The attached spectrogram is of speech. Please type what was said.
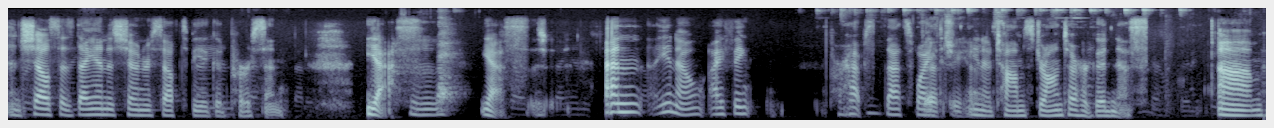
And Shell says Diane has shown herself to be a good person. Yes. Mm-hmm. Yes. And, you know, I think perhaps that's why, that you know, Tom's drawn to her goodness. Um,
